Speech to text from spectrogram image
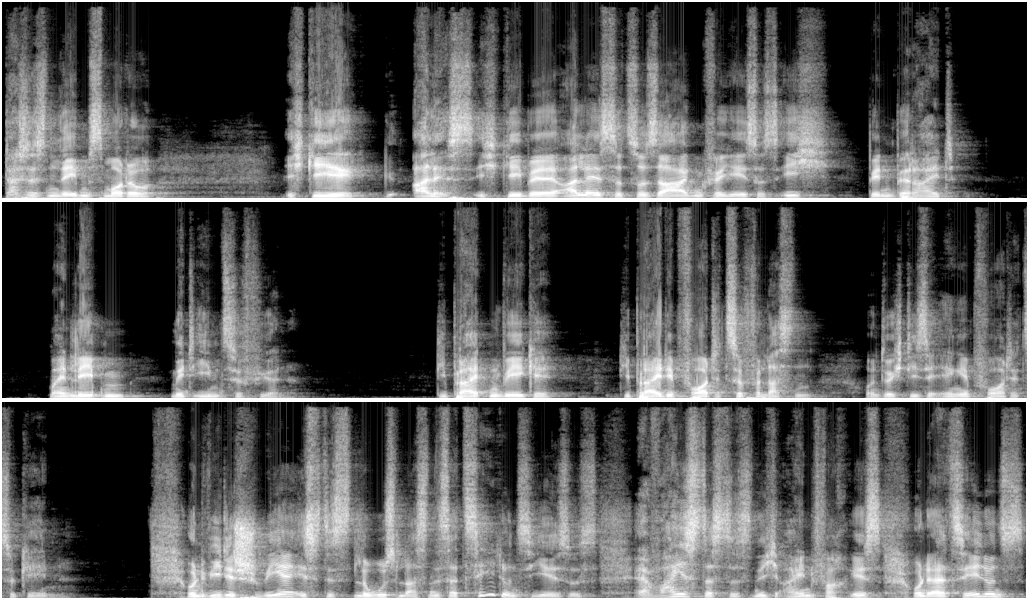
Das ist ein Lebensmotto. Ich gehe alles. Ich gebe alles sozusagen für Jesus. Ich bin bereit, mein Leben mit ihm zu führen die breiten Wege, die breite Pforte zu verlassen und durch diese enge Pforte zu gehen. Und wie das schwer ist, das Loslassen, das erzählt uns Jesus. Er weiß, dass das nicht einfach ist und er erzählt uns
